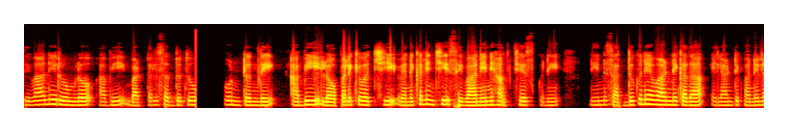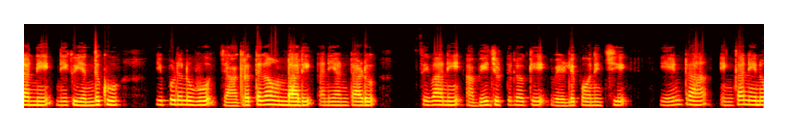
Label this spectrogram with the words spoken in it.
శివాని రూమ్లో అభి బట్టలు సర్దుతూ ఉంటుంది. అభి లోపలికి వచ్చి వెనక నుంచి శివానీని హక్ చేసుకుని నేను సర్దుకునేవాణ్ణి కదా ఇలాంటి పనులన్నీ నీకు ఎందుకు? ఇప్పుడు నువ్వు జాగ్రత్తగా ఉండాలి అని అంటాడు. శివాని అభి జుట్టులోకి వెళ్ళిపోనిచ్చి ఏంట్రా ఇంకా నేను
